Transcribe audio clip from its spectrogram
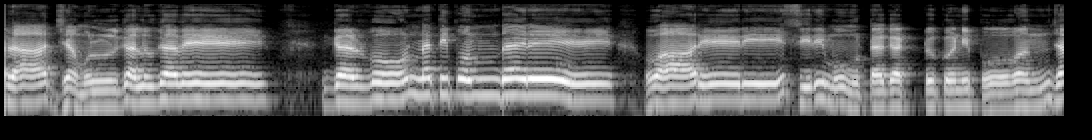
రాజ్యముల్ గలుగవే గర్వోన్నతి పొందరే. వారేరి సిరిమూటగట్టుకొని పోవంజాలిరే.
